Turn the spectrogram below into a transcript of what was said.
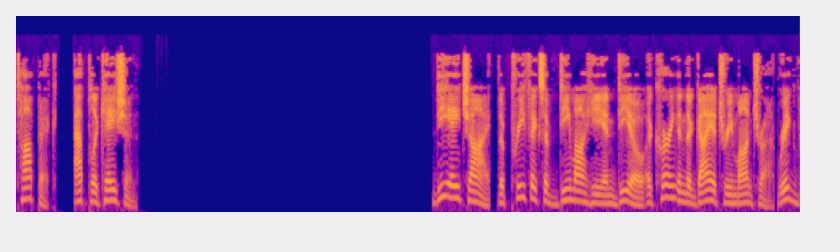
Topic: Application Dhi, the prefix of Dhimahi and Dio occurring in the Gayatri mantra Rig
